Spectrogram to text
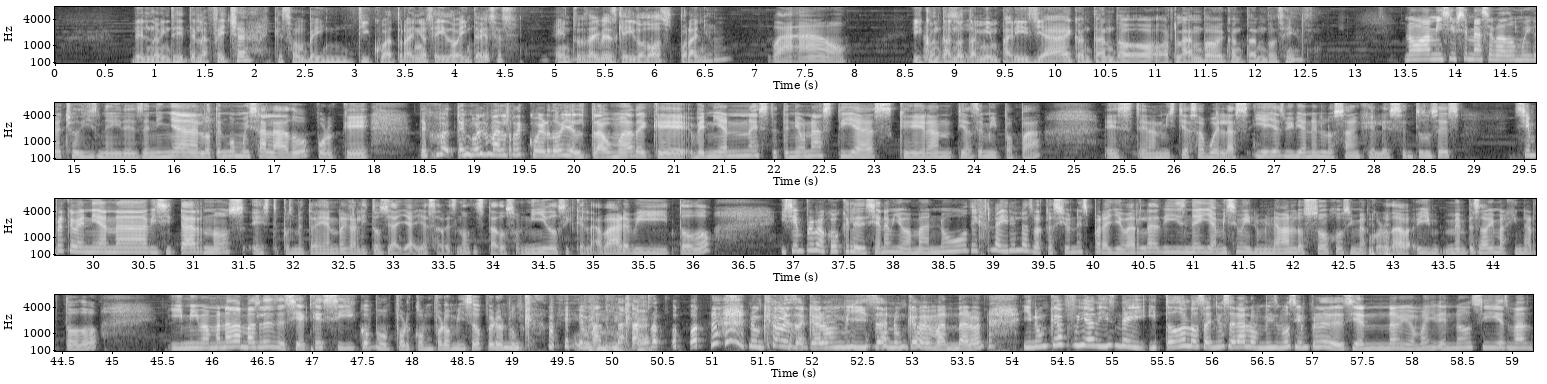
del 97 la fecha, que son 24 años, he ido 20 veces. Entonces hay veces que he ido dos por año. Wow. Y No, contando pues sí. también París ya, y contando Orlando, y contando, sí. No, a mí sí se me ha cebado muy gacho Disney. Desde niña lo tengo muy salado porque tengo, tengo el mal recuerdo y el trauma de que venían, este, tenía unas tías que eran tías de mi papá, este, eran mis tías abuelas, y ellas vivían en Los Ángeles. Entonces, siempre que venían a visitarnos, este, pues me traían regalitos de allá, ya sabes, ¿no? De Estados Unidos y que la Barbie y todo. Y siempre me acuerdo que le decían a mi mamá, no, déjala ir en las vacaciones para llevarla a Disney. Y a mí se me iluminaban los ojos y me acordaba y me empezaba a imaginar todo. Y mi mamá nada más les decía que sí, como por compromiso, pero nunca me mandaron. nunca me sacaron visa, nunca me mandaron. Y nunca fui a Disney. Y todos los años era lo mismo. Siempre le decían a mi mamá, y de no, sí, es más.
